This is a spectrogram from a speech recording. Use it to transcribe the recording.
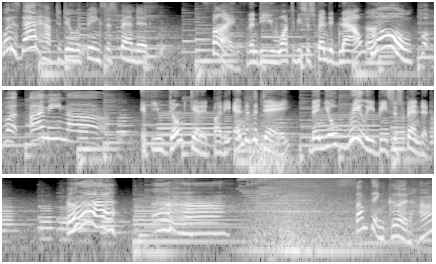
What does that have to do with being suspended? Fine. Then do you want to be suspended now? No, but, but I mean, uh. If you don't get it by the end of the day, then you'll really be suspended. Uh, uh-huh. Something good, huh?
